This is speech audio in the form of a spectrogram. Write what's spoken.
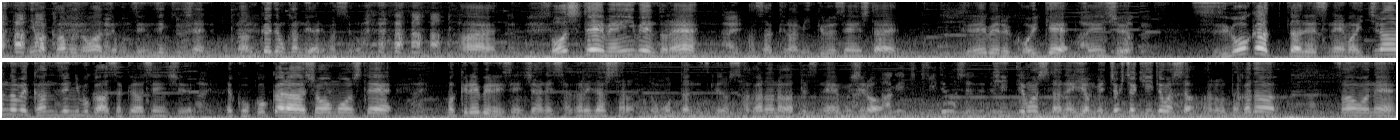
今噛むのはでも全然気にしないんで何回でも噛んでやりますよ。はい。そしてメインイベントね。はい。朝倉未来選手対クレベル小池はい。選手、すごかったです。すごかったですね、まあ、1ラウンド目、完全に僕は朝倉選手、はい。でここから消耗して、はいまあ、クレベル選手はね下がりだしたらと思ったんですけど下がらなかったですね、むしろ打撃聞いてましたよね聞いてましたね、いや、めちゃくちゃ聞いてました、あの高田さんはね、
